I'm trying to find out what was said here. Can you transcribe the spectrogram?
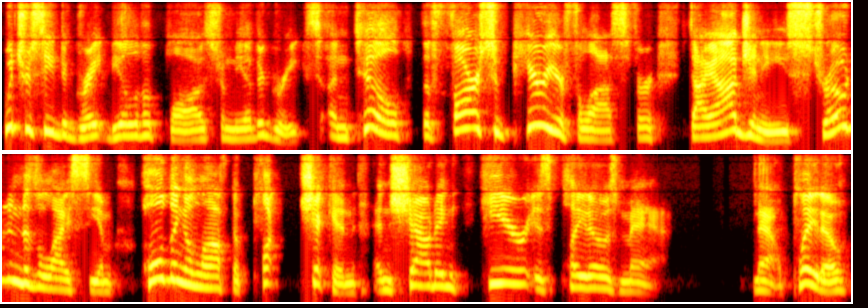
which received a great deal of applause from the other Greeks until the far superior philosopher Diogenes strode into the Lyceum holding aloft a plucked chicken and shouting, Here is Plato's man. Now, Plato,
